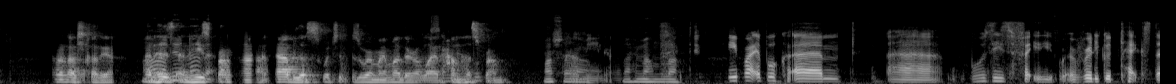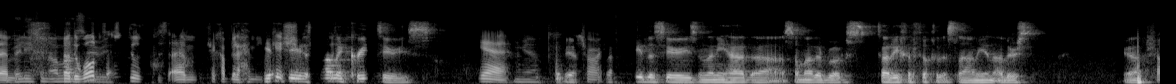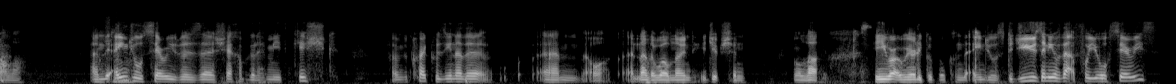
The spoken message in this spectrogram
al-Ashqar, yeah. Oh, And I his and he's that. from uh, Nablus, which is where my mother, Allah yarhamha, is from. MashaAllah. Ameen. Rahimahullah. He write a book. Um, uh, what was his fa- a really good text? Um, Belief in Allah. no, the World of series. Angels. was, Um, Sheikh Abdul Hamid He Kish. the Islamic Creed series. Yeah, Yeah. Yeah, that's right. he had the series, and then he had uh, some other books, Tariq al-Fiqh al-Islami and others. Yeah. Inshallah. And the Angel series was uh, Sheikh Abdul Hamid Kishk. If I'm correct, was he another, um, or another well-known Egyptian? Wallah. He wrote a really good book on the angels. Did you use any of that for your series?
